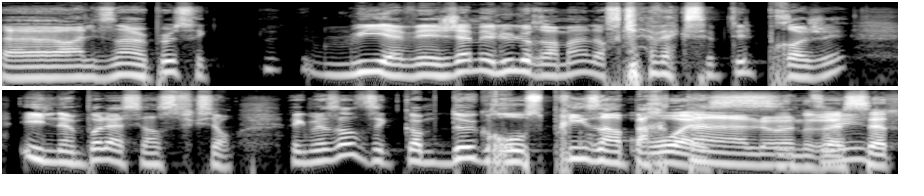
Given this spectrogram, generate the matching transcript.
euh, en lisant un peu, c'est lui, avait jamais lu le roman lorsqu'il avait accepté le projet et il n'aime pas la science-fiction. Fait que me semble que c'est comme deux grosses prises en partant. ouais, c'est une recette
